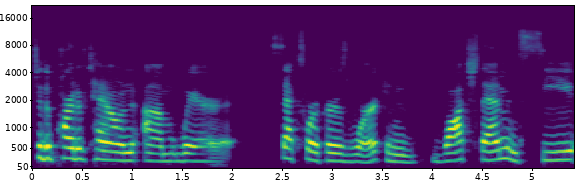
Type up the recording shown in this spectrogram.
to the part of town um, where sex workers work and watch them and see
